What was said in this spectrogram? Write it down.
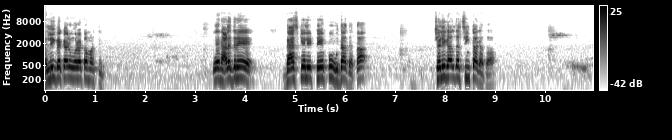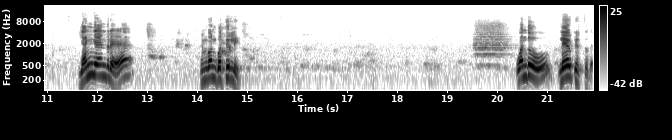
ಎಲ್ಲಿಗೆ ಬೇಕಾದ್ರೂ ಹೋರಾಟ ಮಾಡ್ತೀನಿ. ಏನು ಅಳೆದ್ರೆ ಬ್ಯಾಸ್ಗೆಯಲ್ಲಿ ಟೇಪು ಉದ್ದಾದತ್ತ? ಚಳಿಗಾಲದಲ್ಲಿ ಸಿಂಕ್ ಆಗತ್ತ? ಹೆಂಗೆ ಅಂದರೆ ನಿಮ್ಗೊಂದು ಗೊತ್ತಿರಲಿ. ಒಂದು ಲೇಔಟ್ ಇರ್ತದೆ.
